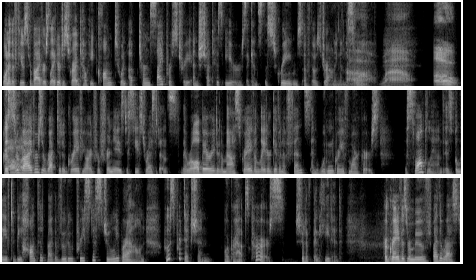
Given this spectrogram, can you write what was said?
One of the few survivors later described how he clung to an upturned cypress tree and shut his ears against the screams of those drowning in the oh, swamp. Oh wow. Oh The survivors erected a graveyard for Frenier's deceased residents. They were all buried in a mass grave and later given a fence and wooden grave markers. The swampland is believed to be haunted by the voodoo priestess Julie Brown, whose prediction, or perhaps curse, should have been heeded. Her grave is removed by the rest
